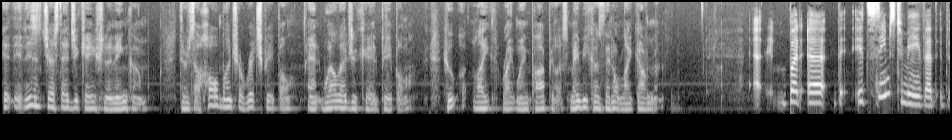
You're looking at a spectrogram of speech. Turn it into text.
it isn't just education and income. There's a whole bunch of rich people and well educated people who like right wing populists, maybe because they don't like government. Uh, but uh, th- it seems to me that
